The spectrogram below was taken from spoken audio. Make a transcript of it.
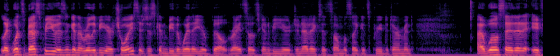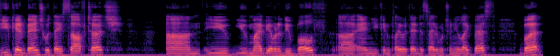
like what's best for you isn't gonna really be your choice. It's just gonna be the way that you're built, right? So it's gonna be your genetics. It's almost like it's predetermined. I will say that if you can bench with a soft touch, um, you you might be able to do both, uh, and you can play with it and decide which one you like best. But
